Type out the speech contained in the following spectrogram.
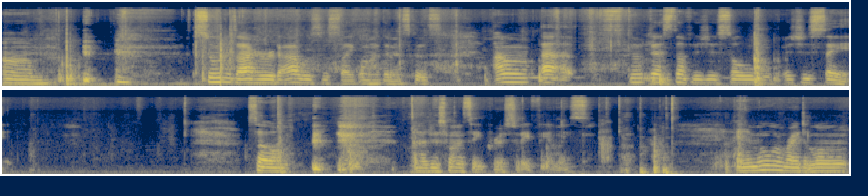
Um, as soon as I heard, I was just like, "Oh my goodness," because I don't. I, that stuff is just so. It's just sad. So, I just want to say prayers to their families. And moving right along,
